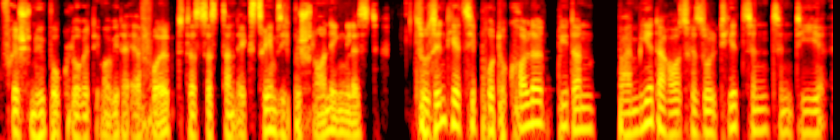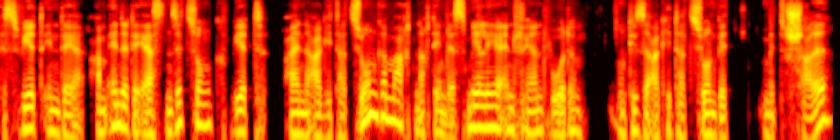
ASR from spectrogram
frischen Hypochlorid immer wieder erfolgt, dass das dann extrem sich beschleunigen lässt. So sind jetzt die Protokolle, die dann bei mir daraus resultiert sind, sind die, es wird in der, am Ende der ersten Sitzung wird eine Agitation gemacht, nachdem der Smearlayer entfernt wurde. Und diese Agitation wird mit Schall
